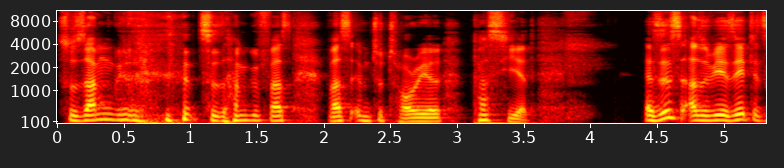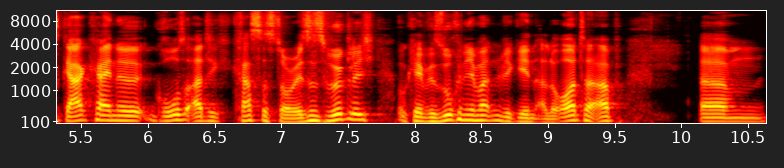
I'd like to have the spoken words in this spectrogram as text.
zusammenge zusammengefasst, was im Tutorial passiert. Es ist, also wie ihr seht, jetzt gar keine großartig krasse Story. Es ist wirklich, okay, wir suchen jemanden, wir gehen alle Orte ab. Ähm,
